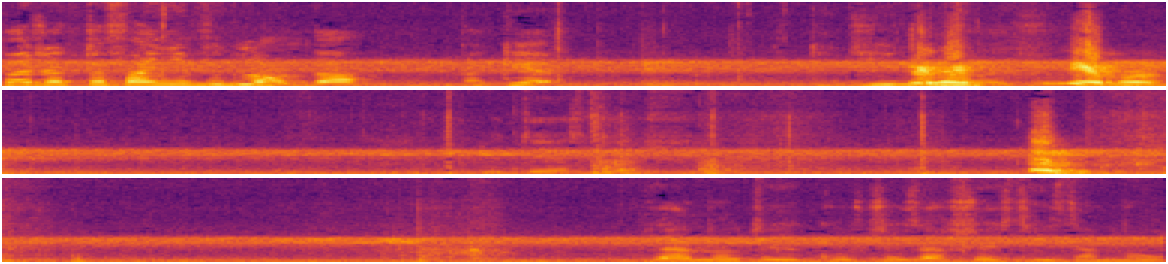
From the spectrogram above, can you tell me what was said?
patrz jak to fajnie wygląda. Takie... Takie dziwne. Teraz nie ma. Gdzie ty jesteś? Tam. Za mną, ty kurczę zawsze jesteś za mną.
